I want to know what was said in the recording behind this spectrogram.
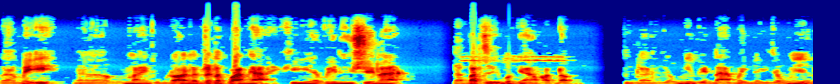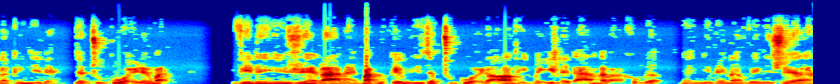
Và Mỹ uh, hôm nay cũng nói là rất là quan ngại khi Venezuela đã bắt giữ một nhà hoạt động tức là giống như Việt Nam mình đấy giống như là cái gì đấy dân chủ cuội đấy các bạn. Venezuela này bắt một cái dân chủ cuội đó thì Mỹ lấy án là không được. Như thế là Venezuela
